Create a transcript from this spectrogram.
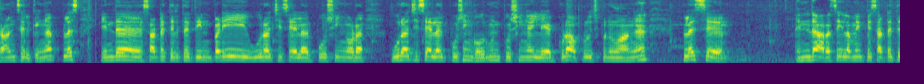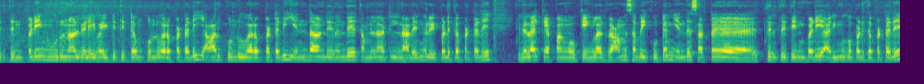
சான்ஸ் இருக்குங்க. ப்ளஸ் எந்த சட்டத்திருத்தத்தின்படி ஊராட்சி செயலர் போஸ்டிங்கோட ஊராட்சி செயலர் போஸ்டிங் கவர்மெண்ட் போஸ்டிங்காக இல்லையாட் கூட அப்ரோச் பண்ணுவாங்க. ப்ளஸ் இந்த அரசியலமைப்பு சட்டத்திருத்தின்படி நூறு நாள் வேலைவாய்ப்பு திட்டம் கொண்டு வரப்பட்டது யார் கொண்டு வரப்பட்டது எந்த ஆண்டிலிருந்து தமிழ்நாட்டில் நடைமுறைப்படுத்தப்பட்டது? இதெல்லாம் கேட்பாங்க ஓகேங்களா கிராம சபை கூட்டம் எந்த சட்ட திருத்தத்தின்படி அறிமுகப்படுத்தப்பட்டது?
